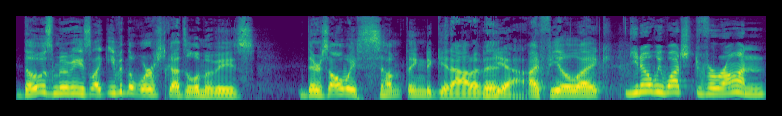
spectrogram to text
those movies, like even the worst Godzilla movies, there's always something to get out of it. Yeah. I feel like You know, we watched Varan,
